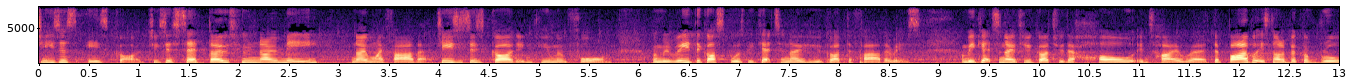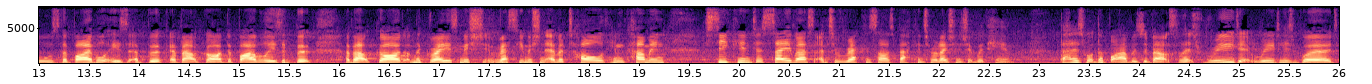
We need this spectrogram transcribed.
Jesus is God. Jesus said, Those who know me know my Father. Jesus is God in human form. When we read the Gospels, we get to know who God the Father is. And we get to know through God through the whole entire word. The Bible is not a book of rules. The Bible is a book about God. The Bible is a book about God and the greatest mission, rescue mission ever told, Him coming, seeking to save us and to reconcile us back into relationship with Him. That is what the Bible is about. So let's read it, read His word,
